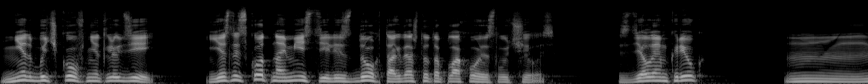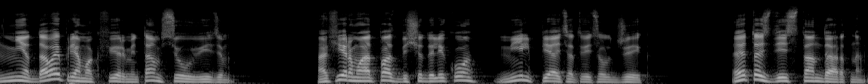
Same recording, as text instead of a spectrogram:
Нет бычков, нет людей. Если скот на месте или сдох, тогда что-то плохое случилось. Сделаем крюк?» М -м нет, давай прямо к ферме, там все увидим. А ферма от пастбища далеко? Миль пять, ответил Джейк. Это здесь стандартно.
